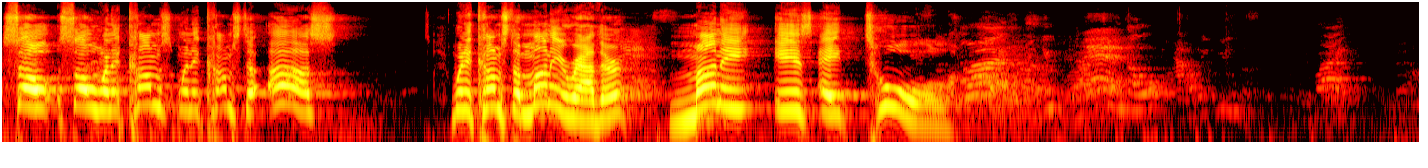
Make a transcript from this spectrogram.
So, so when it comes when it comes to us, when it comes to money, rather, money is a tool. Who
